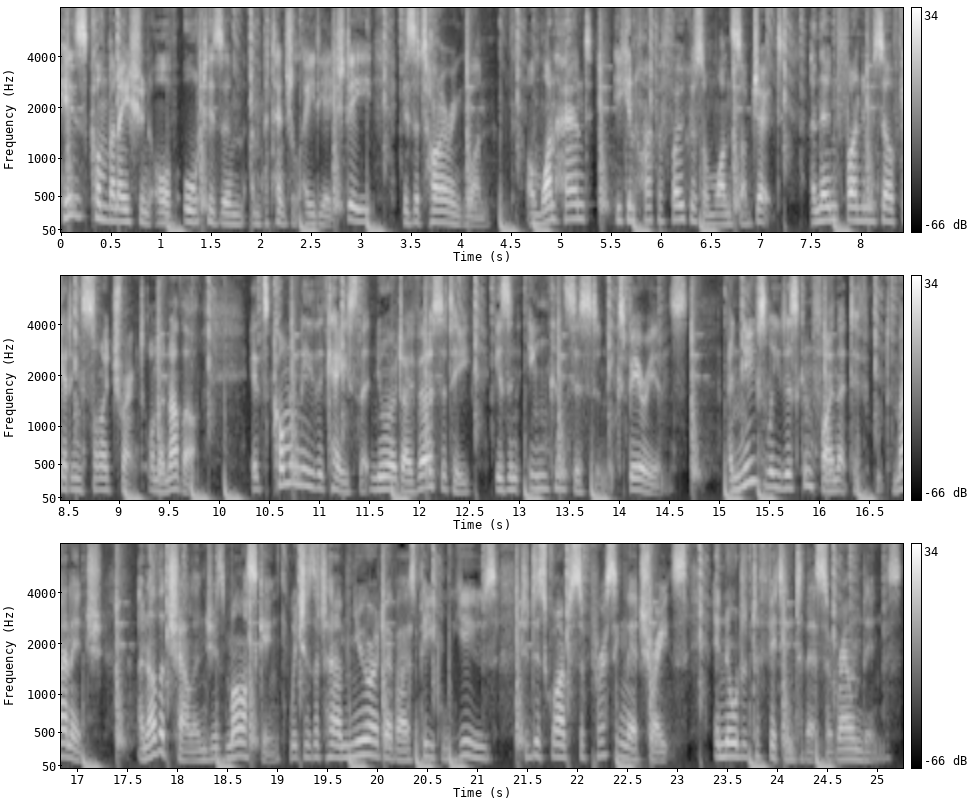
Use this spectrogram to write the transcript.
His combination of autism and potential ADHD is a tiring one. On one hand, he can hyperfocus on one subject and then find himself getting sidetracked on another. It's commonly the case that neurodiversity is an inconsistent experience, and news leaders can find that difficult to manage. Another challenge is masking, which is a term neurodiverse people use to describe suppressing their traits in order to fit into their surroundings.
